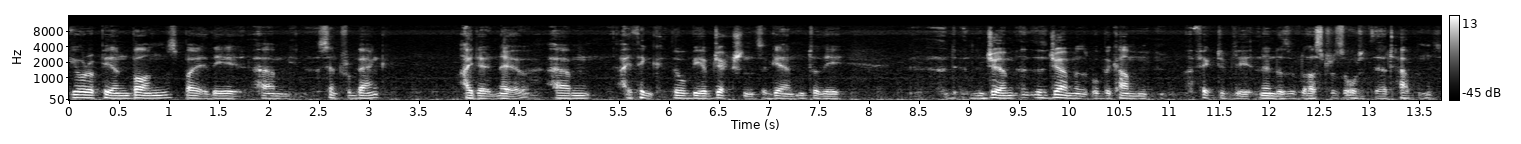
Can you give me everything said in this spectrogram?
European bonds by the um, central bank? I don't know. Um, I think there will be objections again to the the, Germ the Germans will become effectively lenders of last resort if that happens.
